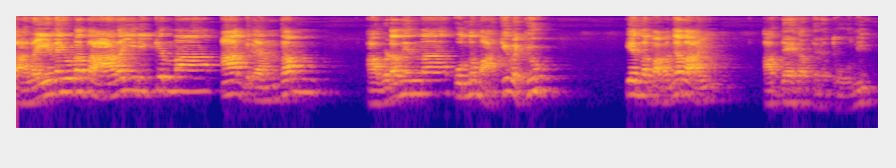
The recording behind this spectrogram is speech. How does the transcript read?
തലയിണയുടെ താഴെ ഇരിക്കുന്ന ആ ഗ്രന്ഥം അവിടെ നിന്ന് ഒന്ന് മാറ്റി വയ്ക്കൂ എന്ന് പറഞ്ഞതായി അദ്ദേഹത്തിന് തോന്നി.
